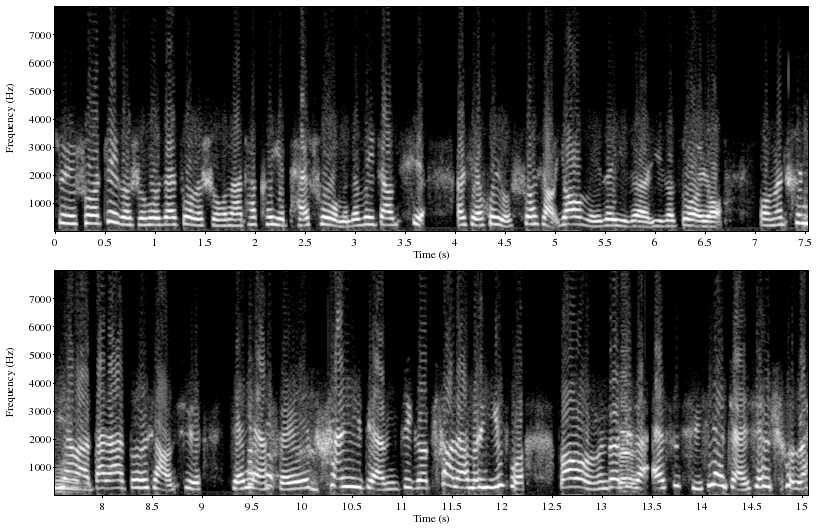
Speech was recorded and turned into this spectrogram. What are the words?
所以说这个时候在做的时候呢，它可以排除我们的胃胀气，而且会有缩小腰围的一个一个作用。我们春天了，大家都想去减减 肥，穿一点这个漂亮的衣服，把我们的这个 S 曲线展现出来。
